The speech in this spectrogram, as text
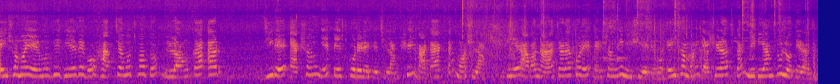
এই সময় এর মধ্যে দিয়ে দেব হাফ চামচ মতো লঙ্কা আর জিরে একসঙ্গে পেস্ট করে রেখেছিলাম। সেই বাটা একটা মশলা দিয়ে আবার নাড়াচাড়া করে এর সঙ্গে মিশিয়ে নেব। এই সময় গ্যাসের আঁচটা মিডিয়াম টু লোতে রাখব।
